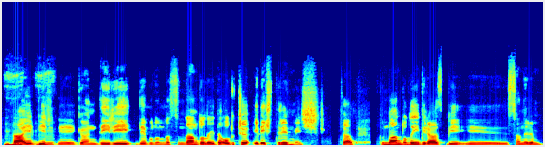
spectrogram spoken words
hı hı, dair bir hı. e, gönderide bulunmasından dolayı da oldukça eleştirilmiş kitap. Bundan dolayı biraz bir e, sanırım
